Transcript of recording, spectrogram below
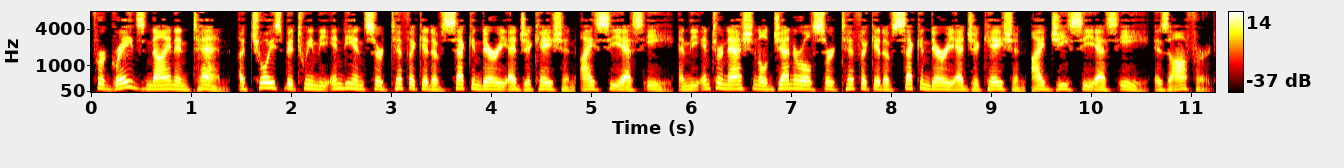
For grades 9 and 10, a choice between the Indian Certificate of Secondary Education and the International General Certificate of Secondary Education is offered.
